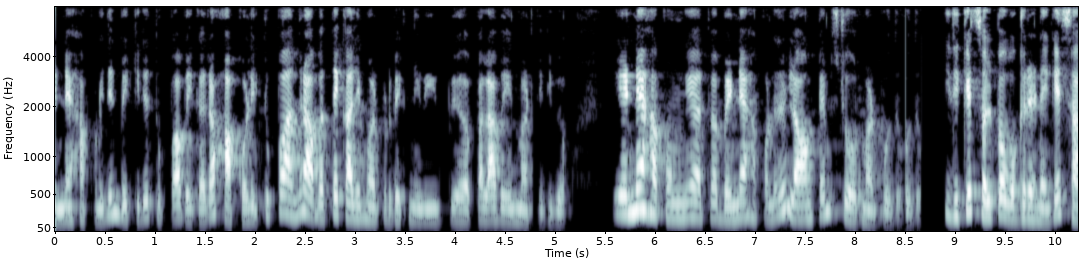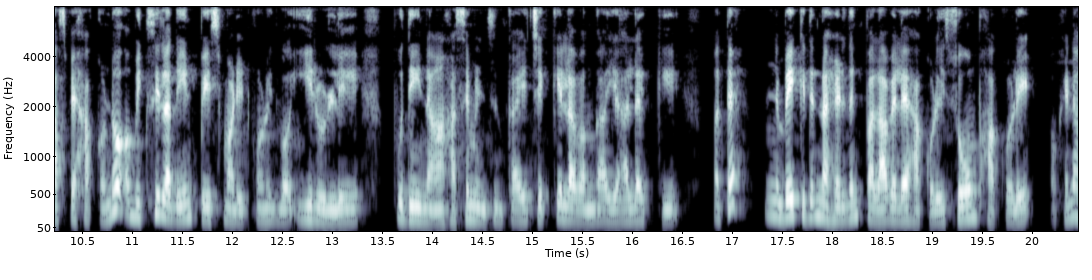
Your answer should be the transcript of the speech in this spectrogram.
ಎಣ್ಣೆ ಹಾಕ್ಕೊಂಡಿದ್ದೀನಿ ಬೇಕಿದೆ ತುಪ್ಪ ಬೇಕಾದ್ರೆ ಹಾಕ್ಕೊಳ್ಳಿ ತುಪ್ಪ ಅಂದರೆ ಅವತ್ತೇ ಖಾಲಿ ಮಾಡಿಬಿಡ್ಬೇಕು ನೀವು ಈ ಪಲಾವ್ ಏನು ಮಾಡ್ತಿದ್ದೀವೋ ಎಣ್ಣೆ ಹಾಕೊಂಗೆ ಅಥವಾ ಬೆಣ್ಣೆ ಹಾಕೊಂಡ್ರೆ ಲಾಂಗ್ ಟೈಮ್ ಸ್ಟೋರ್ ಮಾಡ್ಬೋದು. ಇದಕ್ಕೆ ಸ್ವಲ್ಪ ಒಗ್ಗರಣೆಗೆ ಸಾಸಿವೆ ಹಾಕ್ಕೊಂಡು ಮಿಕ್ಸಿಲಿ ಅದೇನು ಪೇಸ್ಟ್ ಮಾಡಿ ಇಟ್ಕೊಂಡಿದ್ವೋ ಈರುಳ್ಳಿ, ಪುದೀನ, ಹಸಿಮೆಣಸಿನ್ಕಾಯಿ, ಚಕ್ಕೆ ಲವಂಗ, ಯಾಲಕ್ಕಿ ಮತ್ತು ಬೇಕಿದ್ರೆ ನಾನು ಹೇಳ್ದಂಗೆ ಪಲಾವ್ ಎಲೆ ಹಾಕ್ಕೊಳ್ಳಿ ಸೋಂಪು ಹಾಕ್ಕೊಳ್ಳಿ ಓಕೆನಾ?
